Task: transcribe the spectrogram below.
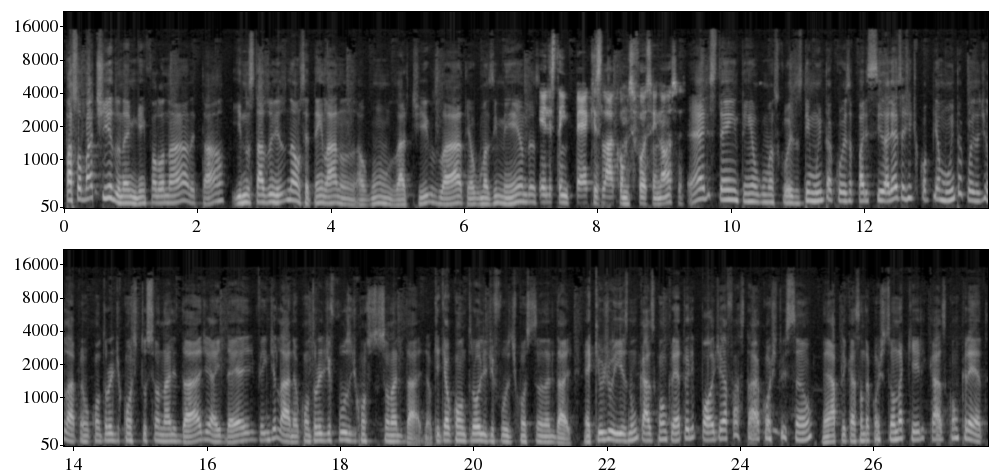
passou batido, né? Ninguém falou nada e tal. E nos Estados Unidos, não, você tem lá no- alguns artigos lá, tem algumas emendas. Eles têm PECs lá como se fossem nossas? É, eles têm, tem algumas coisas, tem muita coisa parecida. Aliás, a gente copia muita coisa de lá. O controle de constitucionalidade, a ideia vem de lá, né? O controle difuso de constitucionalidade. Né? O que que é o controle difuso de constitucionalidade? É que o juiz, num caso concreto, ele pode afastar a Constituição, né? A aplicação da Constituição naquele caso concreto.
